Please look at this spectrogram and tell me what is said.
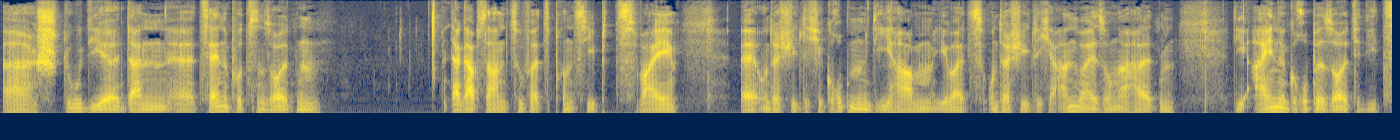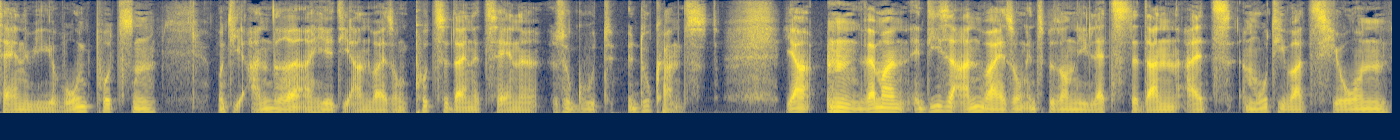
äh, Studie dann äh, Zähne putzen sollten. Da gab es nach dem Zufallsprinzip zwei äh, unterschiedliche Gruppen, die haben jeweils unterschiedliche Anweisungen erhalten. Die eine Gruppe sollte die Zähne wie gewohnt putzen und die andere erhielt die Anweisung, putze deine Zähne so gut du kannst. Ja, wenn man diese Anweisung, insbesondere die letzte, dann als Motivation,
